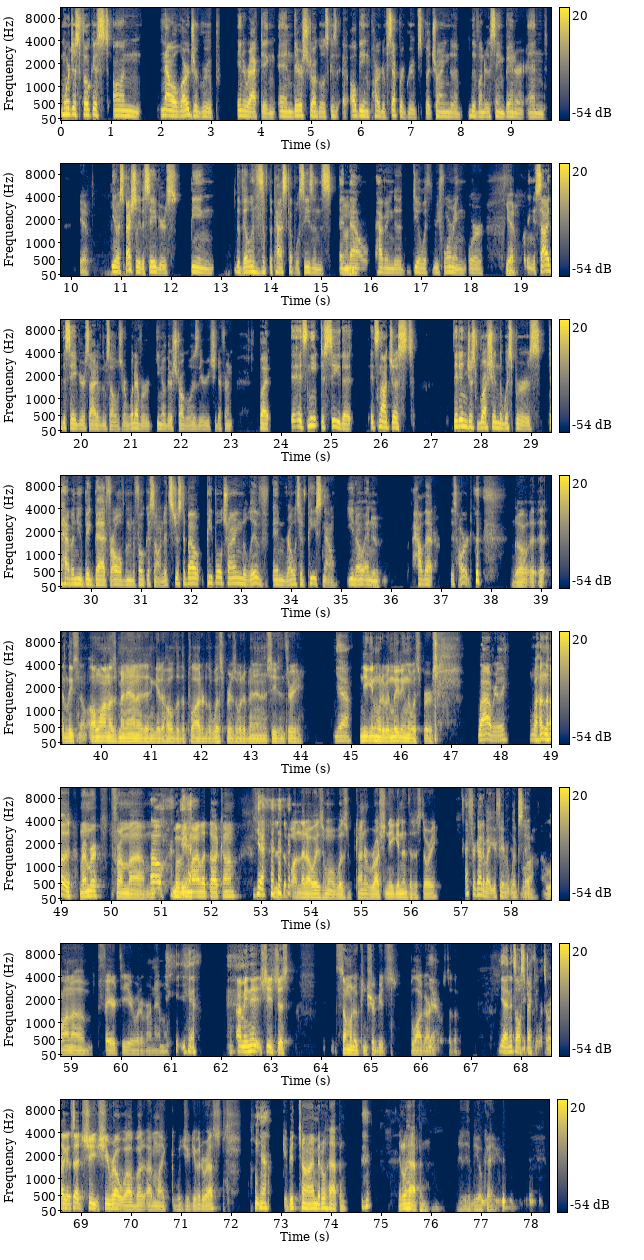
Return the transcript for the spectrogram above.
more just focused on now a larger group interacting and their struggles because uh, all being part of separate groups but trying to live under the same banner and Yeah. you know especially the saviors being the villains of the past couple of seasons and Mhm. now having to deal with reforming or Yeah. putting aside the savior side of themselves or whatever you know their struggle is they're each different but it's neat to see that it's not just they didn't just rush in the whisperers to have a new big bad for all of them to focus on it's just about people trying to live in relative peace now you know and Yeah. how that is hard Well, at, least Alana's banana didn't get a hold of the plot, or the Whispers would have been in season three. yeah Negan would have been leading the Whispers. wow really well, no, remember from um, oh Moviepilot.com? yeah He was the one that always was kind of rushed Negan into the story. i forgot about your favorite website Alana Fairty or whatever her name was. yeah I mean, it, she's just someone who contributes blog articles to the. Yeah, and it's all speculatory. Like I said, she she wrote well, but I'm like, would you give it a rest? Yeah. give it time. It'll happen. It'll happen. It'll be okay.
